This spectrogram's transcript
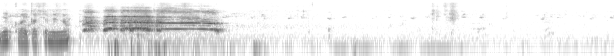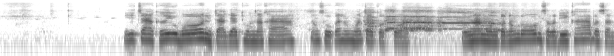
เน็ตคอยกัดกันเน้นเนาะดีจ้าเคยอุบลจากยายทุมนะคะ น้องสู่ก็ให้หัวใจกดกอด ๆน้องหน้ามนกับน้องโดม สวัสดีค่ะประสัน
